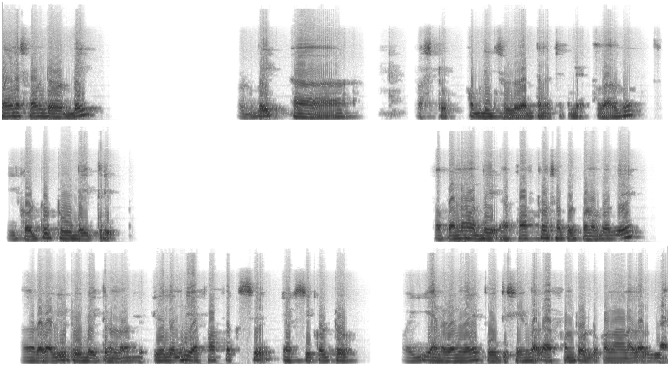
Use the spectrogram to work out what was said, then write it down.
minus one divide by divide by plus two அப்படின்னு சொல்லி வருதுன்னு வச்சுக்கோங்க. அதாவது equal to two by three so அப்போ என்ன வருது? எஃப் ஆஃப் டூ சப்ஸ்டியூட் பண்ணும்போது அதோட வேல்யூ டூ பை த்ரீ வருது இதுலேருந்து f of x x equal to y என்ற நிபந்தனை பூர்த்தி செய்தால் எஃப் ஒன் ஒன்று கொண்டானது இல்லை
